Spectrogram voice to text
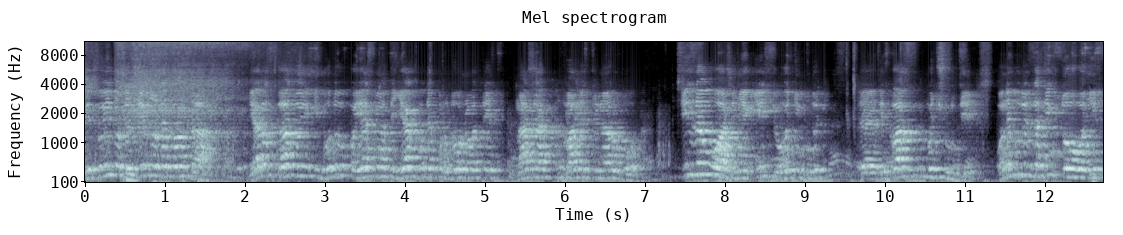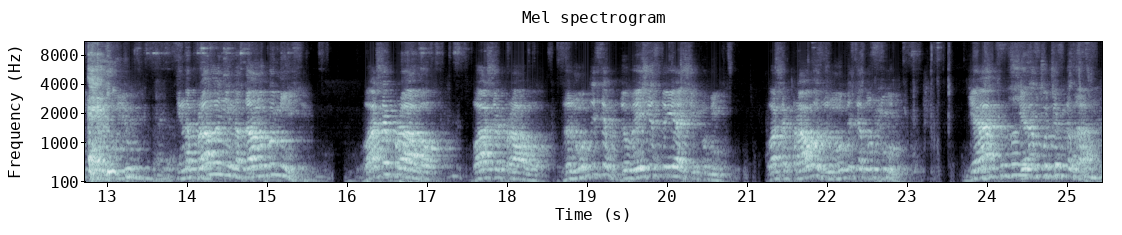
І відповідно до чинного законодавства. Я розказую і буду пояснювати, як буде продовжувати наша з вами спільна робота. Всі зауваження, які сьогодні будуть е, від вас почуті, вони будуть зафіксовані і направлені на дану комісію. Ваше право, ваше право звернутися до вищестоящої комісії. Ваше право звернутися до суду. Я ще раз хочу сказати,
